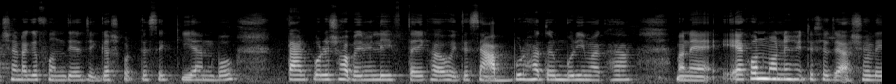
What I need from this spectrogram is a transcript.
আসার আগে ফোন দিয়ে জিজ্ঞাসা করতেছে, কি আনব? তারপরে সবাই মিলে ইফতারি খাওয়া হইতেছে। আব্বুর হাতের মুড়ি মাখা মানে এখন মনে হইতেছে যে আসলে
